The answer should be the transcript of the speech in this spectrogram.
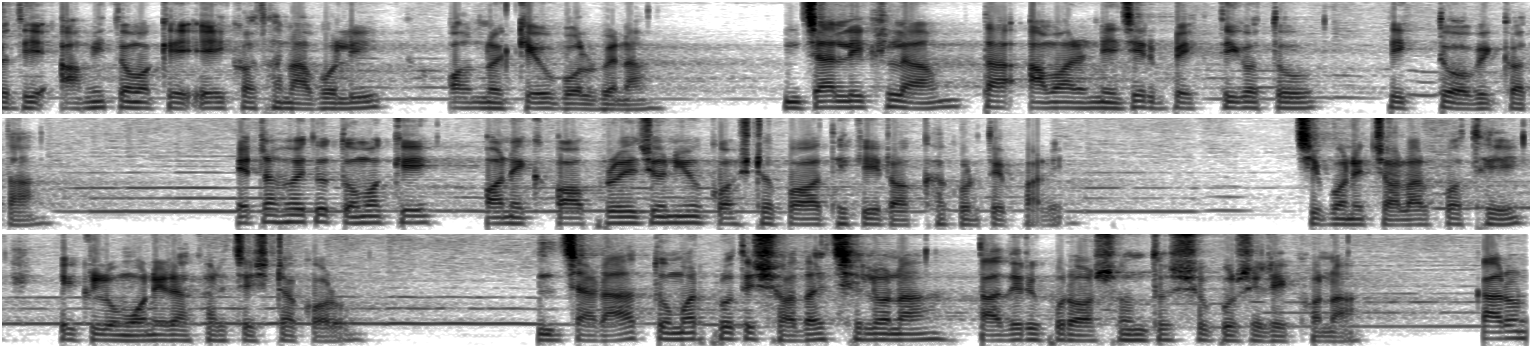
যদি আমি তোমাকে এই কথা না বলি, অন্য কেউ বলবে না। যা লিখলাম তা আমার নিজের ব্যক্তিগত, তিক্ত অভিজ্ঞতা। এটা হয়তো তোমাকে অনেক অপ্রয়োজনীয় কষ্ট পাওয়া থেকে রক্ষা করতে পারে। জীবনে চলার পথে এগুলো মনে রাখার চেষ্টা করো। যারা তোমার প্রতি সদাই ছিল না, তাদের উপর অসন্তোষ পুষে রেখো না। কারণ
